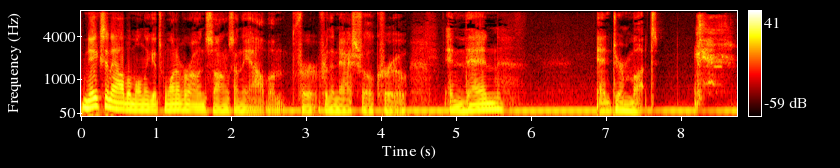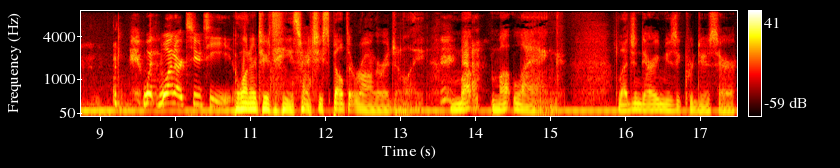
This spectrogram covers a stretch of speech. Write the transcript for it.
makes an album, only gets one of her own songs on the album for for the Nashville crew, and then enter Mutt. with one or two T's. One or two T's, right? She spelt it wrong originally. Mutt, Mutt Lange, legendary music producer.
